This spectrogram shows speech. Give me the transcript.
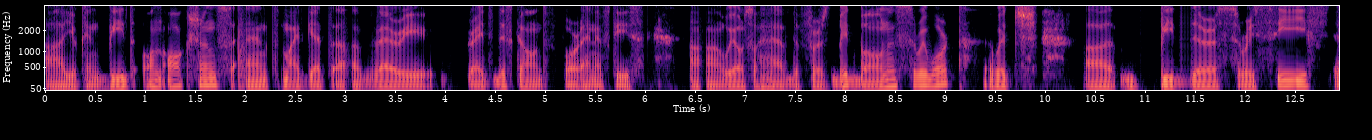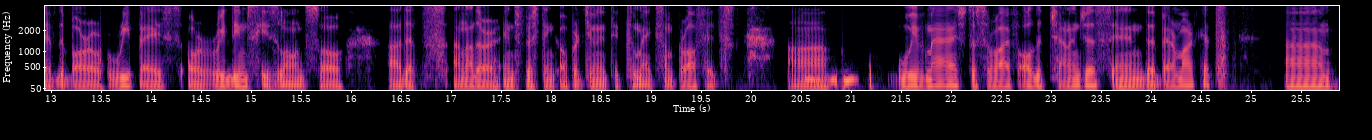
Uh, you can bid on auctions and might get a very great discount for NFTs. Uh, we also have the first bid bonus reward, which uh, bidders receive if the borrower repays or redeems his loan. So uh, that's another interesting opportunity to make some profits. Uh, mm-hmm. We've managed to survive all the challenges in the bear market. Um,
